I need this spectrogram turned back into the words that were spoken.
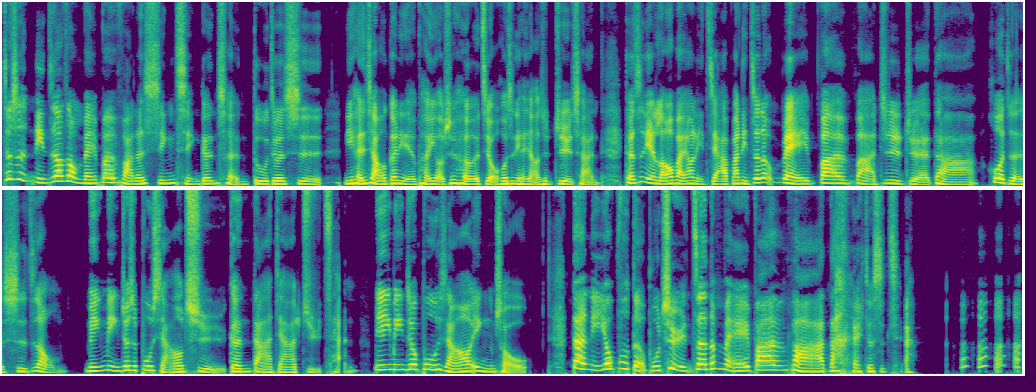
就是你知道这种没办法的心情跟程度，就是你很想要跟你的朋友去喝酒，或是你很想要去聚餐，可是你的老板要你加班，你真的没办法拒绝他，或者是这种明明就是不想要去跟大家聚餐，明明就不想要应酬。但你又不得不去，真的没办法，大概就是这样。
